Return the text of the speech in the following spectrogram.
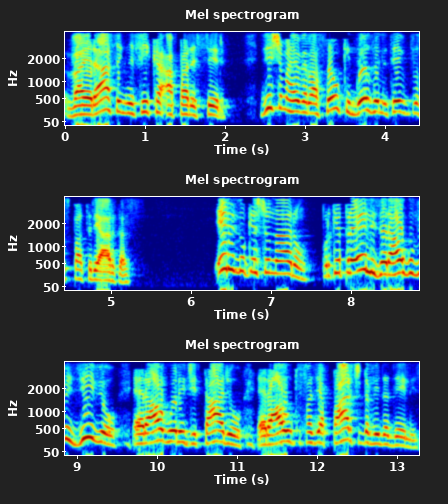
Vairá significa aparecer. Existe uma revelação que Deus ele teve para os patriarcas. Eles não questionaram, porque para eles era algo visível, era algo hereditário, era algo que fazia parte da vida deles.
